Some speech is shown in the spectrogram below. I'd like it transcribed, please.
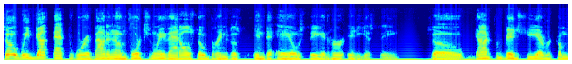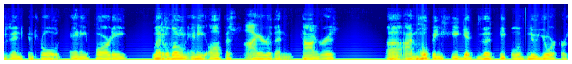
so we've got that to worry about, and unfortunately, that also brings us into AOC and her idiocy. So God forbid she ever comes into control of any party, let alone any office higher than Congress. Uh, I'm hoping she get the people of New York are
